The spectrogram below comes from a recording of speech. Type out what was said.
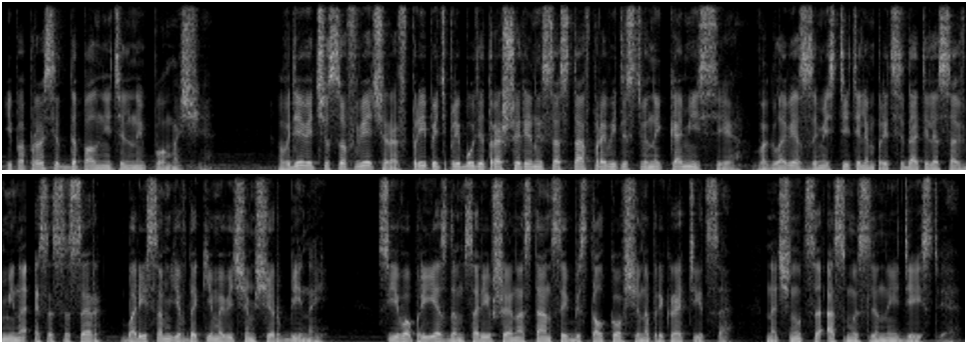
и попросит дополнительной помощи. В 9 часов вечера в Припять прибудет расширенный состав правительственной комиссии во главе с заместителем председателя Совмина СССР Борисом Евдокимовичем Щербиной. С его приездом царившая на станции бестолковщина прекратится – начнутся осмысленные действия.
